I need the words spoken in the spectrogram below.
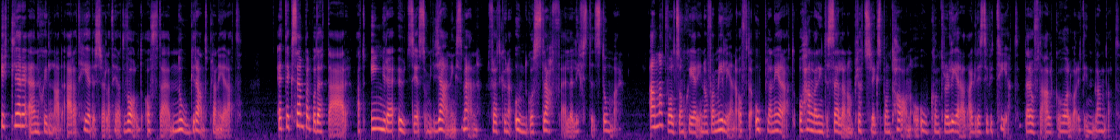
Ytterligare en skillnad är att hedersrelaterat våld ofta är noggrant planerat. Ett exempel på detta är att yngre utses som gärningsmän för att kunna undgå straff eller livstidsdomar. Annat våld som sker inom familjen är ofta oplanerat och handlar inte sällan om plötslig spontan och okontrollerad aggressivitet där ofta alkohol varit inblandat.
